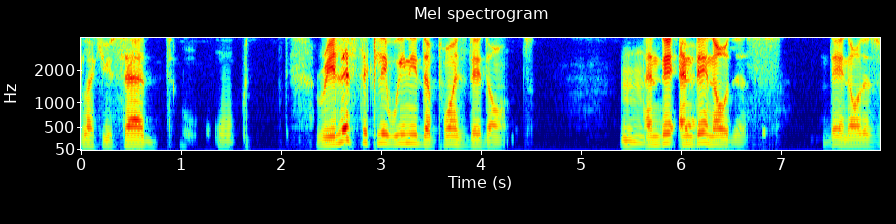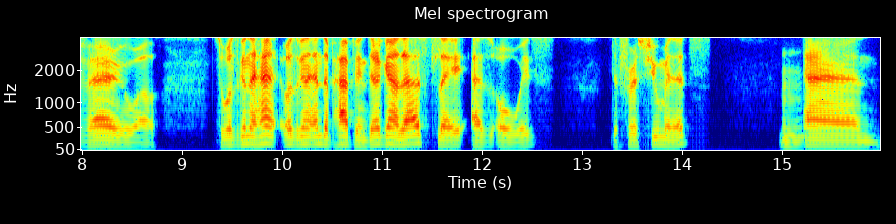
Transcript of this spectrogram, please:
like you said, realistically, we need the points. They don't, mm. and they and yeah. they know this. They know this very well. So what's gonna ha- what's gonna end up happening? They're gonna let us play as always, the first few minutes, mm. and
